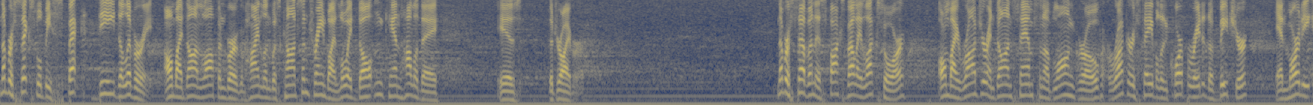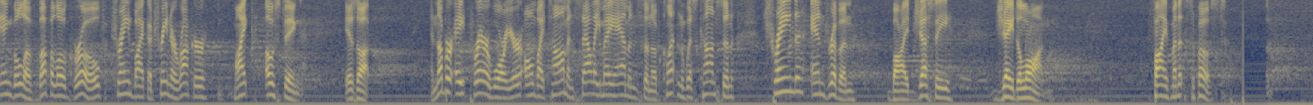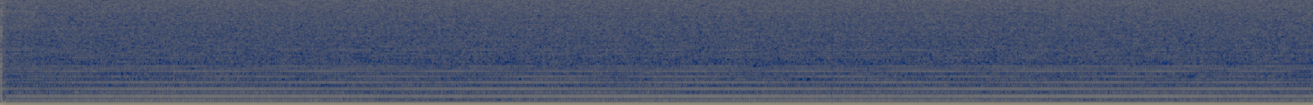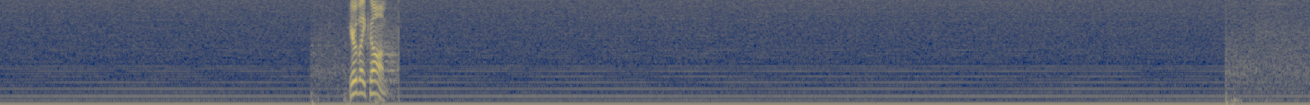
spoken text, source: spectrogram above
Number six will be Spec D Delivery, owned by Don Laufenberg of Highland, Wisconsin, trained by Lloyd Dalton. Ken Holliday is the driver. Number seven is Fox Valley Luxor, owned by Roger and Don Sampson of Long Grove, Rucker Stable Incorporated of Beecher, and Marty Engel of Buffalo Grove, trained by Katrina Rucker. Mike Oosting is up. And number eight, Prayer Warrior, owned by Tom and Sally Mae Amundsen of Clinton, Wisconsin, trained and driven by Jesse J. DeLong. Five minutes to post. Here they come.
